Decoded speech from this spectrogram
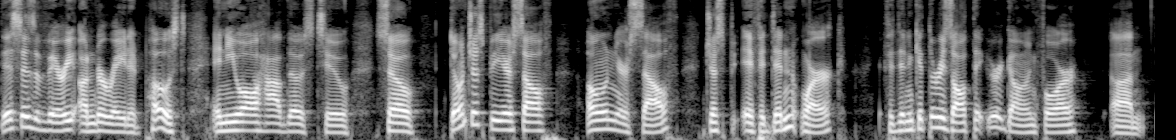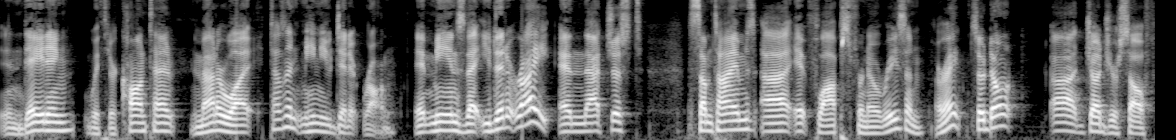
this is a very underrated post, and you all have those too. So don't just be yourself, own yourself. Just if it didn't work, if it didn't get the result that you were going for um, in dating, with your content, no matter what, it doesn't mean you did it wrong. It means that you did it right. And that just sometimes uh, it flops for no reason. All right. So don't uh, judge yourself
